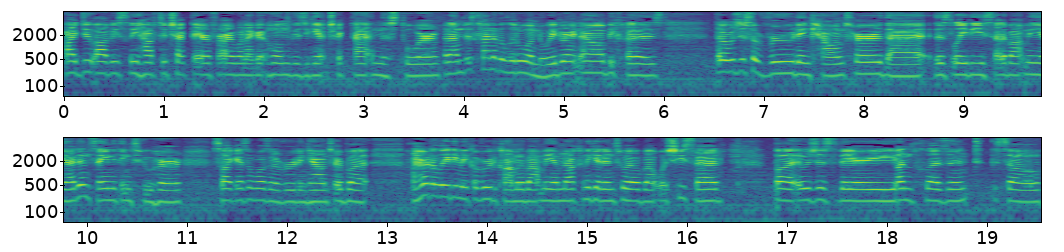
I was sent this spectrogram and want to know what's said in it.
I do obviously have to check the air fryer when I get home because you can't check that in the store. But I'm just kind of a little annoyed right now because there was just a rude encounter that this lady said about me. I didn't say anything to her, so I guess it wasn't a rude encounter, but I heard a lady make a rude comment about me. I'm not gonna get into it about what she said, but it was just very unpleasant. So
